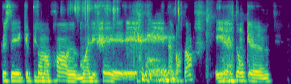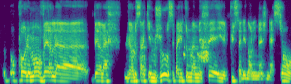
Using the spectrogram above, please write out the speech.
que c'est que plus on en prend, moins l'effet est, important. Et donc probablement vers, la, vers, la, vers le cinquième jour, c'est pas du tout le même effet, il est plus allé dans l'imagination,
